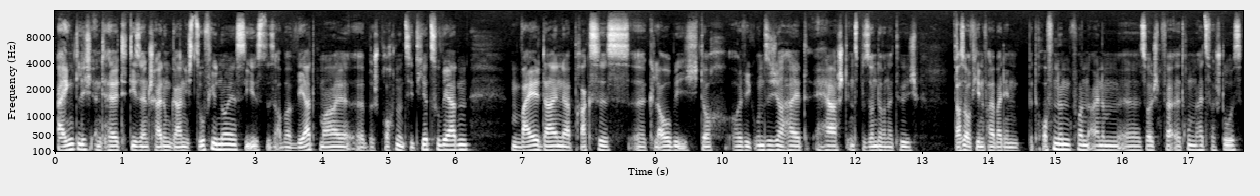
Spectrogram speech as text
Eigentlich enthält diese Entscheidung gar nicht so viel Neues, sie ist es aber wert, mal äh, besprochen und zitiert zu werden, weil da in der Praxis, äh, glaube ich, doch häufig Unsicherheit herrscht, insbesondere natürlich das auf jeden Fall bei den Betroffenen von einem äh, solchen Trunkenheitsverstoß.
